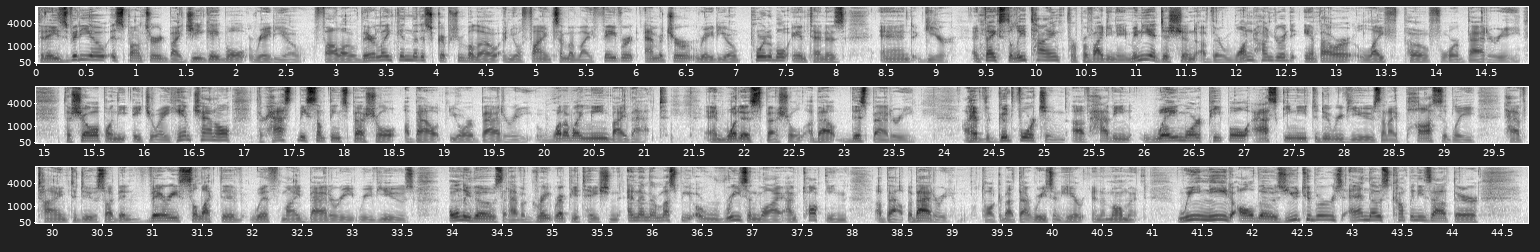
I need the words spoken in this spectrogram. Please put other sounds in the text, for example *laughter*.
Today's video is sponsored by G Gabil Radio. Follow their link in the description below and you'll find some of my favorite amateur radio portable antennas and gear. And thanks to LiTime for providing a mini edition of their 100 amp hour LiFePO4 battery. To show up on the HOA Ham channel, there has to be something special about your battery. What do I mean by that? And what is special about this battery? I have the good fortune of having way more people asking me to do reviews than I possibly have time to do. So I've been very selective with my battery reviews. Only those that have a great reputation. And then there must be a reason why I'm talking about a battery. We'll talk about that reason here in a moment. We need all those YouTubers and those companies out there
